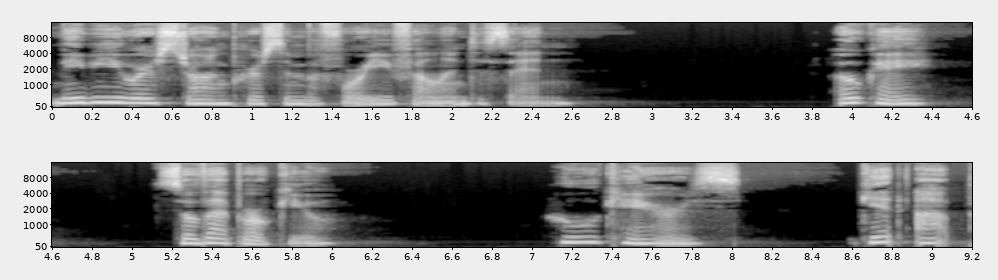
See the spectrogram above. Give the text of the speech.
maybe you were a strong person before you fell into sin. Okay, so that broke you. Who cares? Get up.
